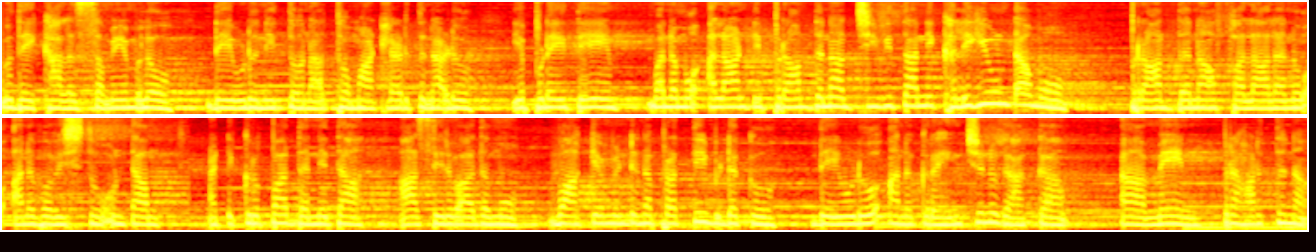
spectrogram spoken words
ఉదయకాల సమయంలో దేవుడు నీతో నాతో మాట్లాడుతున్నాడు. ఎప్పుడైతే మనము అలాంటి ప్రార్థనా జీవితాన్ని కలిగి ఉంటామో ప్రార్థన ఫలాలను అనుభవిస్తూ ఉంటాం. అటు కృపా ధన్యత ఆశీర్వాదము వాక్యం వింటున్న ప్రతి బిడ్డకు దేవుడు అనుగ్రహించునుగాక ఆమేన్. ప్రార్థన.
